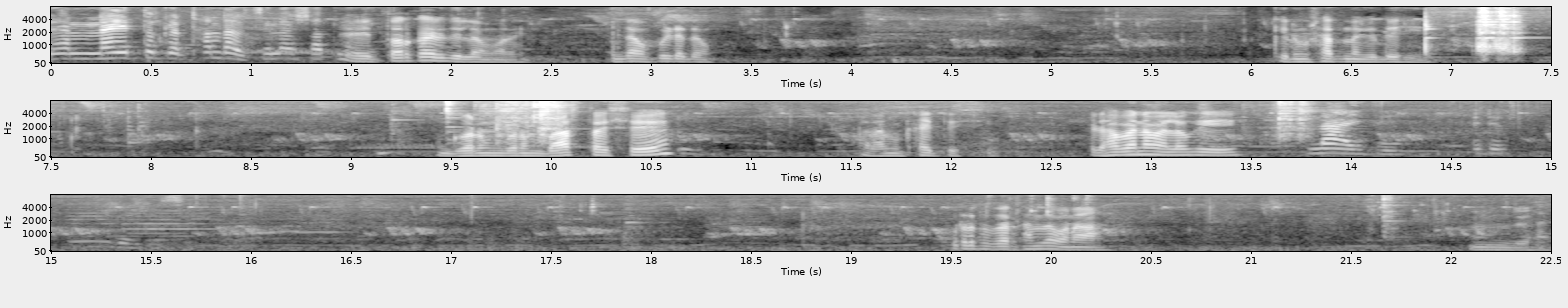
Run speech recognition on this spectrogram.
এখন নাই তরকারি ঠান্ডা হচ্ছে না সাথে এই তরকারি দিলাম আরে। দাও পিঠে দাও। কিরম স্বাদ নাকি দেখি? গরম গরম বাস্তাইছে আর আমি খাইতেছি। এটা হবে না মেলো কি যে এটা পুরো তো তার খান যাব না। হুম না?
